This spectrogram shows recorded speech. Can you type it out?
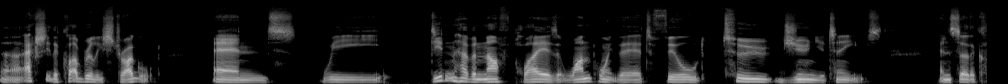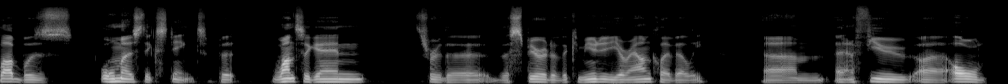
uh, actually, the club really struggled. And we didn't have enough players at one point there to field two junior teams. And so the club was almost extinct. But once again, through the, the spirit of the community around Clovelly, um, and a few uh, old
